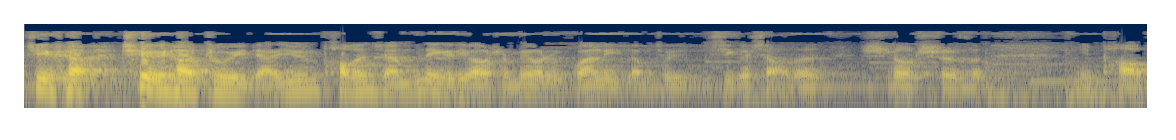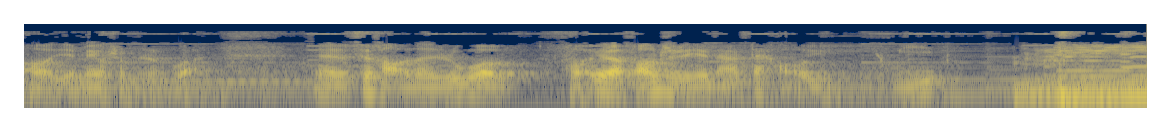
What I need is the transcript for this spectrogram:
这个这个要注意点，因为泡温泉那个地方是没有人管理的，就几个小的石头池子，你泡泡也没有什么人管。呃，最好呢，如果防为了防止这些，还是带好泳泳衣。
